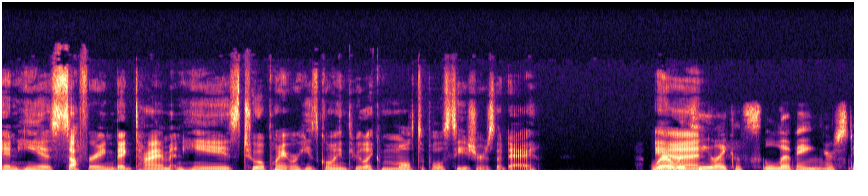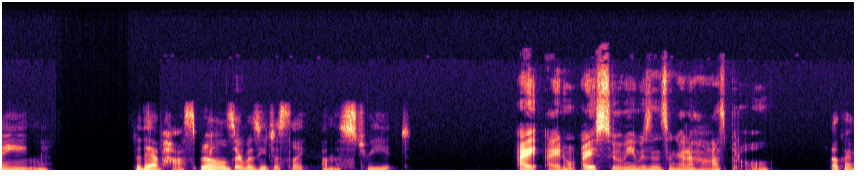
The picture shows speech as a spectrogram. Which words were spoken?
and he is suffering big time. And he's to a point where he's going through like multiple seizures a day. Where was he like living or staying? Did they have hospitals or was he just like on the street? I, I don't, I assume he was in some kind of hospital, Okay.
